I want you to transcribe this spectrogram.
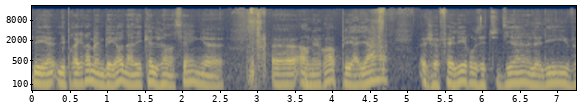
les, les, programmes MBA dans lesquels j'enseigne en Europe et ailleurs, je fais lire aux étudiants le livre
